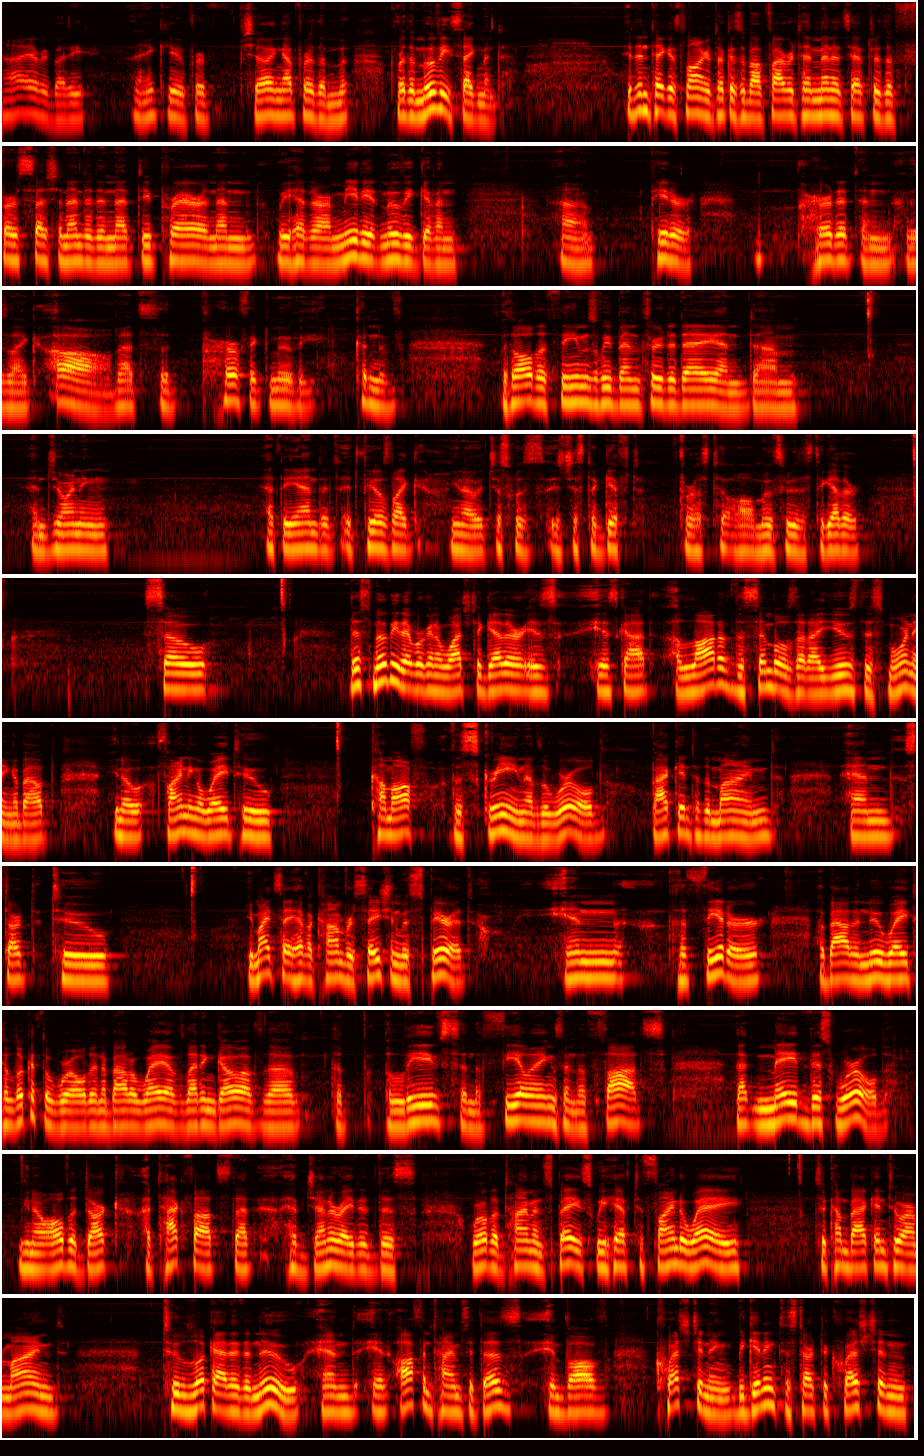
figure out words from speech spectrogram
Hi, everybody. Thank you for showing up for the for the movie segment. It didn't take us long. It took us about five or ten minutes after the first session ended in that deep prayer, and then we had our immediate movie given. Uh, Peter heard it and was like, "Oh, that's the perfect movie." Couldn't have, with all the themes we've been through today, and um, and joining at the end, it, it feels like you know it just was. It's just a gift for us to all move through this together. So, this movie that we're going to watch together is is got a lot of the symbols that I used this morning about, you know, finding a way to come off the screen of the world back into the mind and start to, you might say, have a conversation with spirit in the theater about a new way to look at the world and about a way of letting go of the, the beliefs and the feelings and the thoughts that made this world. You know, all the dark attack thoughts that have generated this world of time and space, we have to find a way to come back into our mind to look at it anew. And it, oftentimes it does involve questioning, beginning to start to question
